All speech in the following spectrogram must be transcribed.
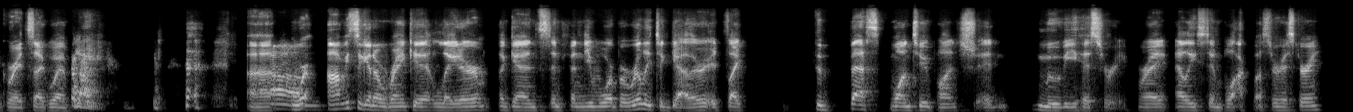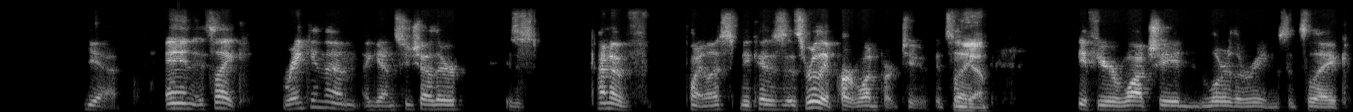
Great segue. uh, um, we're obviously going to rank it later against Infinity War, but really together, it's like the best one-two punch in movie history, right? At least in blockbuster history. Yeah, and it's like ranking them against each other is kind of pointless because it's really a part one, part two. It's like yeah. if you're watching Lord of the Rings, it's like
